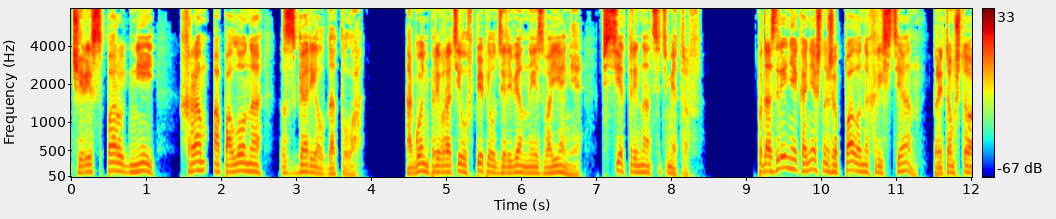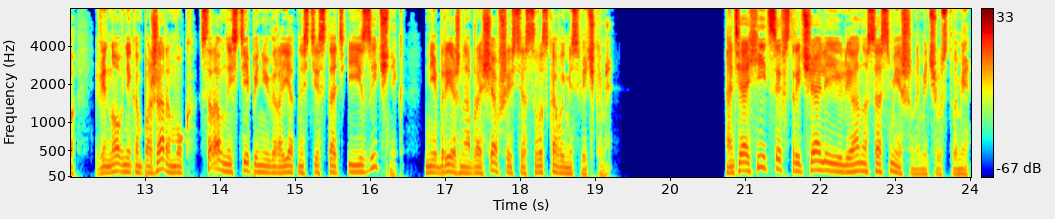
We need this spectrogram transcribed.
Через пару дней храм Аполлона сгорел дотла. Огонь превратил в пепел деревянное изваяние, все 13 метров. Подозрение, конечно же, пало на христиан, при том, что виновником пожара мог с равной степенью вероятности стать и язычник, небрежно обращавшийся с восковыми свечками. Антиохийцы встречали Юлиана со смешанными чувствами,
